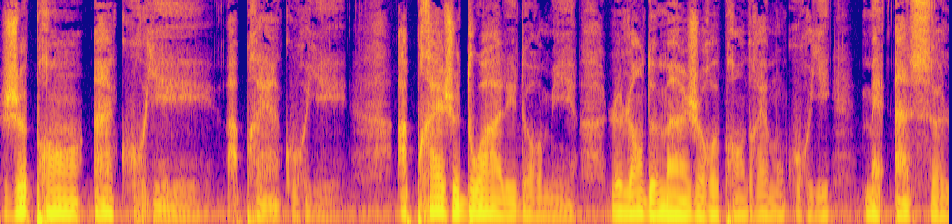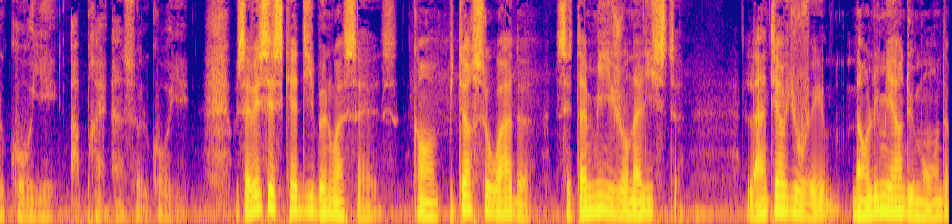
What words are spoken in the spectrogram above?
Je prends un courrier après un courrier. Après, je dois aller dormir. Le lendemain, je reprendrai mon courrier, mais un seul courrier après un seul courrier. Vous savez, c'est ce qu'a dit Benoît XVI. Quand Peter Seward, cet ami journaliste, l'a interviewé dans Lumière du Monde.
